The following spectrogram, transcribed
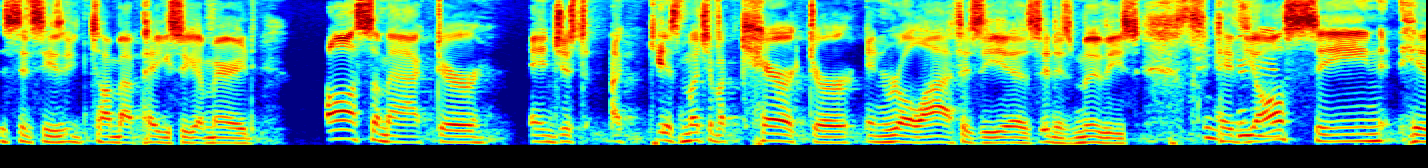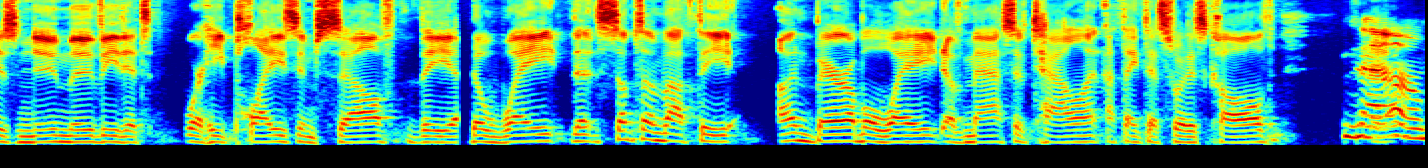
since he's talking about Peggy Sue got married, awesome actor and just a, as much of a character in real life as he is in his movies. Have y'all mm-hmm. seen his new movie that's where he plays himself? The the weight that something about the unbearable weight of massive talent. I think that's what it's called. No.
